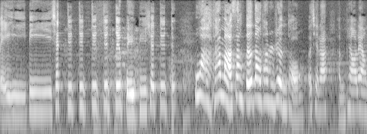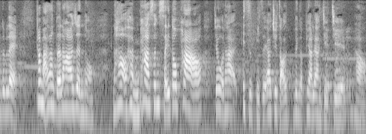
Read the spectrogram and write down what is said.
，Baby Shark 嘟嘟嘟嘟嘟，Baby Shark 嘟嘟，哇，他马上得到他的认同，而且她很漂亮，对不对？他马上得到他的认同，然后很怕生，谁都怕哦。结果他一直比着要去找那个漂亮姐姐，哈，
